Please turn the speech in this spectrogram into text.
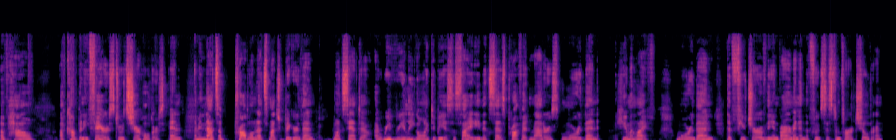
of how a company fares to its shareholders. And I mean, that's a problem that's much bigger than Monsanto. Are we really going to be a society that says profit matters more than human life? More than the future of the environment and the food system for our children.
